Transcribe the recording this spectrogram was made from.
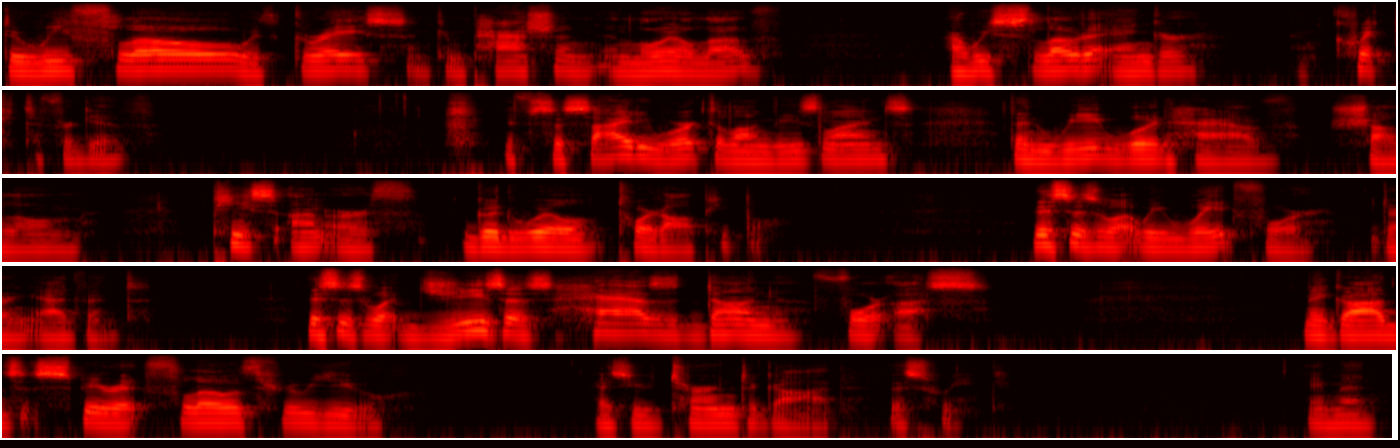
Do we flow with grace and compassion and loyal love? Are we slow to anger and quick to forgive? If society worked along these lines, then we would have shalom, peace on earth, goodwill toward all people. This is what we wait for during Advent This is what Jesus has done for us. May God's Spirit flow through you as you turn to God this week. Amen.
